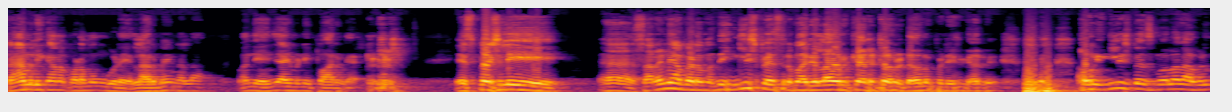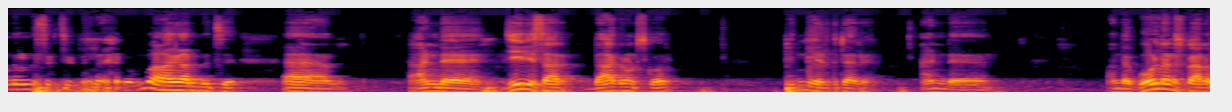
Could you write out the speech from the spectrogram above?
ஃபேமிலிக்கான படமும் கூட. எல்லாருமே நல்லா வந்து என்ஜாய் பண்ணி பாருங்கள் எஸ்பெஷலி சரண்யா மேடம் வந்து இங்கிலீஷ் பேசுகிற மாதிரி எல்லாம் ஒரு கேரக்டர் அவர் டெவலப் பண்ணியிருக்காரு. அவங்க இங்கிலீஷ் பேசும்போது நான் விழுந்து விழுந்து சிரிச்சுட்டு இருந்தேன் ரொம்ப அழகாக இருந்துச்சு. And GV sir background score பின்னி எடுத்துட்டாரு. அண்டு அந்த கோல்டன் ஸ்பேரோ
